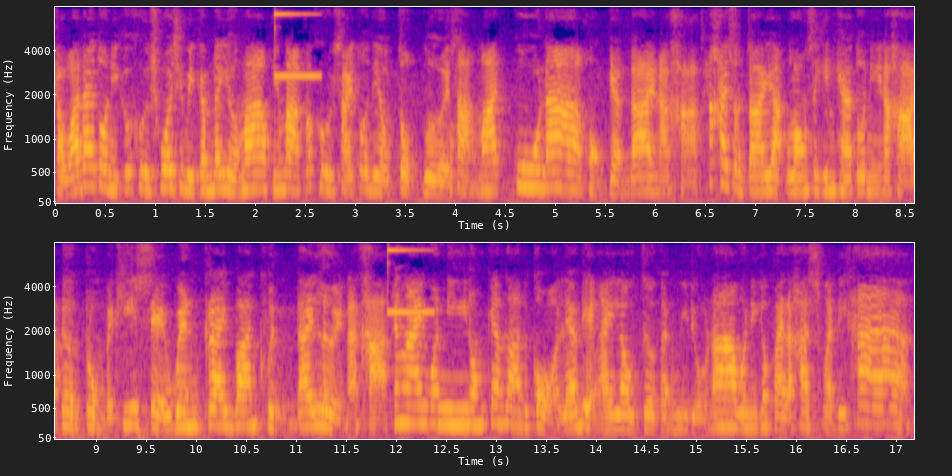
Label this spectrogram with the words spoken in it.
แต่ว่าได้ตัวนี้ก็คือช่วยชีวิตแกมได้เยอะมากนี่มาก็คือใช้ตัวเดียวจบเลย สามารถกู้หน้าของแกมได้นะคะ ถ้าใครสนใจอยากลองสกินแคร์ตัวนี้นะคะ เดินตรงไปที่เซเว่นใกล้บ้านคุณได้เลยนะคะ ยังไงวันนี้น้องแกมลาไปก่อนแล้วเดี๋ยวไงเราเจอกันวิดีโอหน้าวันนี้ก็ไปแล้วค่ะ สวัสดีค่ะ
